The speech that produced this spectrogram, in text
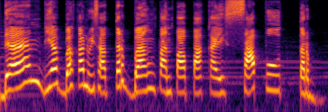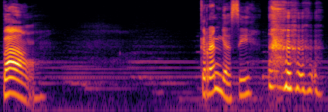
Dan dia bahkan bisa terbang tanpa pakai sapu terbang. Keren gak sih?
